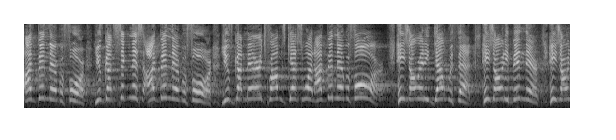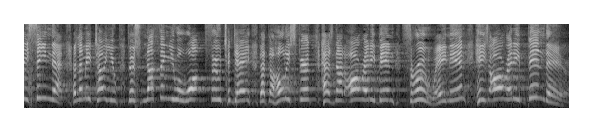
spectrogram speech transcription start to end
I've been there before. You've got sickness? I've been there before. You've got marriage problems? Guess what? I've been there before. He's already dealt with that. He's already been there. He's already seen that. And let me tell you, there's nothing you will walk through today that the Holy Spirit has not already been through. Amen? He's already been there.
